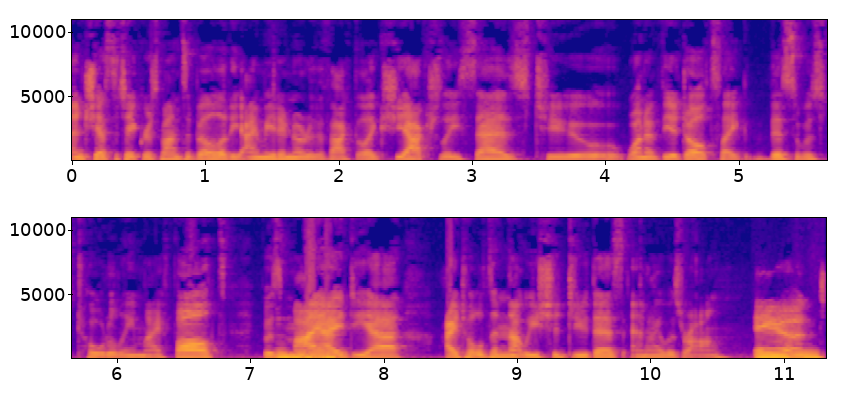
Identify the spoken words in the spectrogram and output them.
And she has to take responsibility. I made a note of the fact that, like, she actually says to one of the adults, like, this was totally my fault. It was mm-hmm. my idea. I told him that we should do this, and I was wrong. And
